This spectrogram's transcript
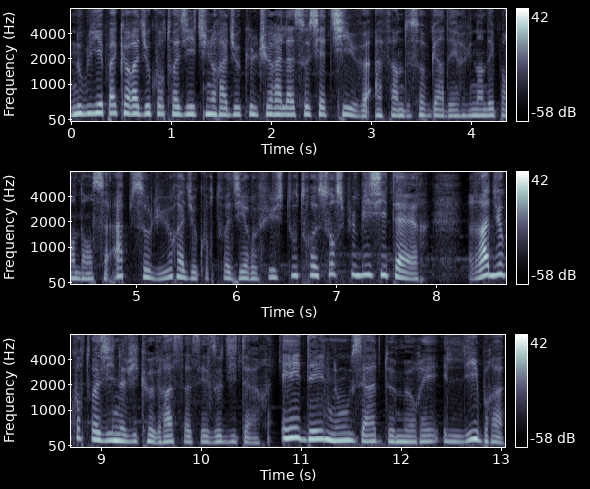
N'oubliez pas que Radio Courtoisie est une radio culturelle associative. Afin de sauvegarder une indépendance absolue, Radio Courtoisie refuse toute ressource publicitaire. Radio Courtoisie ne vit que grâce à ses auditeurs. Aidez-nous à demeurer libres.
